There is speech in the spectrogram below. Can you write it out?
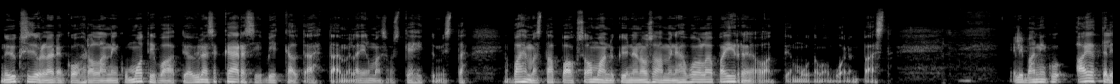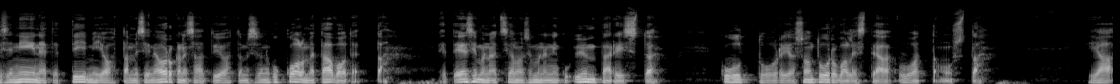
No yksilöiden kohdalla niin kuin motivaatio yleensä kärsii pitkällä tähtäimellä ilman sellaista kehittymistä. Ja pahimmassa tapauksessa oma nykyinen osaaminen voi olla jopa irrelevanttia muutaman vuoden päästä. Eli mä niin kuin ajattelisin niin, että tiimijohtamisen ja organisaatiojohtamisessa on niin kuin kolme tavoitetta. Että ensimmäinen, että siellä on semmoinen niin kuin ympäristö, kulttuuri, jossa on turvallista ja luottamusta. Ja,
